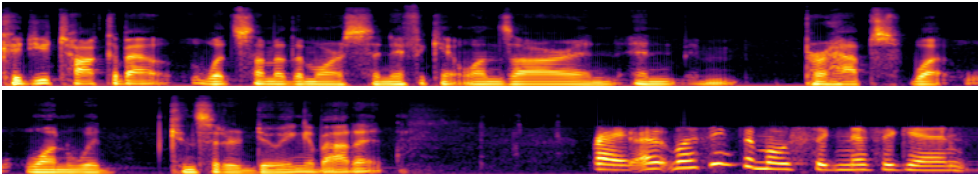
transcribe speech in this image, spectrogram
Could you talk about what some of the more significant ones are and, and perhaps what one would consider doing about it? Right. Well, I think the most significant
